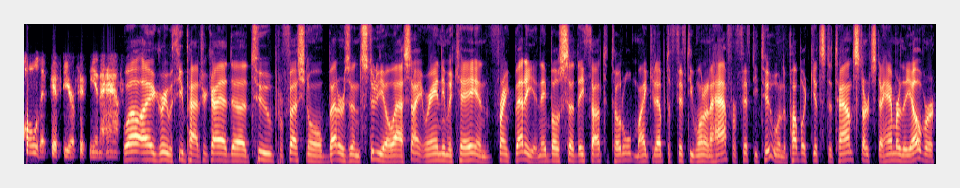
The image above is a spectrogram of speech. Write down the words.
hold at 50 or 50 and a half. Well, I agree with you, Patrick. I had uh, two professional bettors in studio last night, Randy McKay and Frank Betty, and they both said they thought the total might get up to 51 and a half or 52. When the public gets to town, starts to hammer the over,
